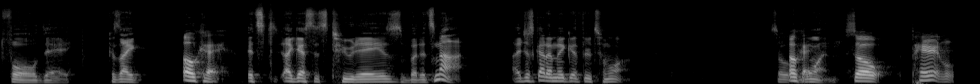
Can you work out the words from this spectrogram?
full day because I. Okay. It's. I guess it's two days, but it's not. I just got to make it through tomorrow. So Okay. one. So apparently,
